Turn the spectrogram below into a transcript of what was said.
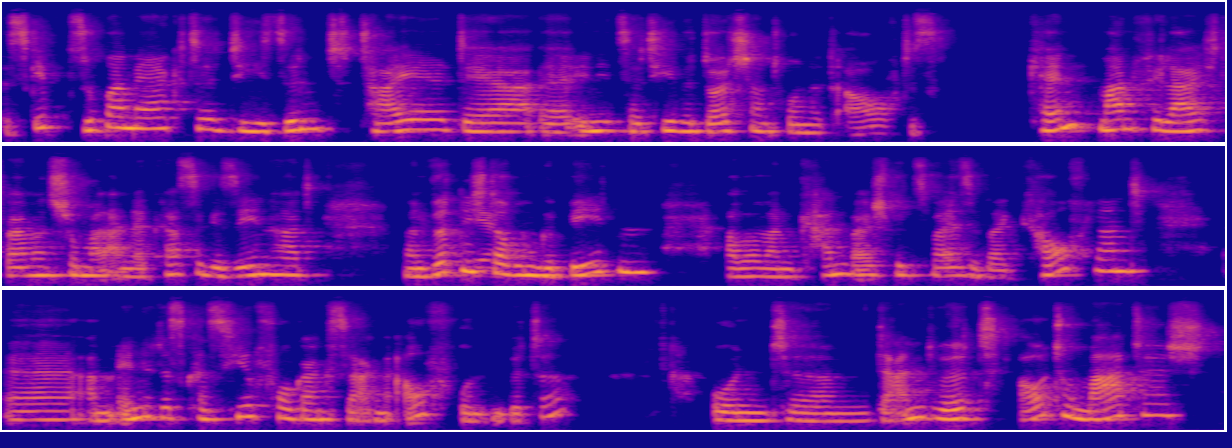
es gibt Supermärkte, die sind Teil der äh, Initiative Deutschland rundet auf. Das kennt man vielleicht, weil man es schon mal an der Kasse gesehen hat. Man wird nicht ja. darum gebeten, aber man kann beispielsweise bei Kaufland äh, am Ende des Kassiervorgangs sagen, aufrunden bitte. Und ähm, dann wird automatisch,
